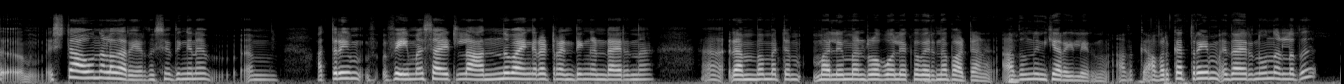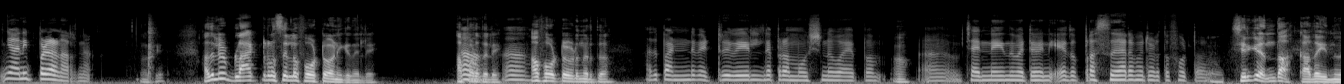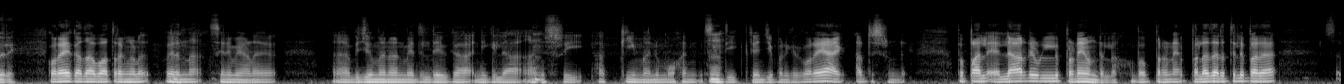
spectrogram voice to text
ഇഷ്ടമാവും എന്നുള്ളത് അറിയായിരുന്നു. പക്ഷെ ഇതിങ്ങനെ അത്രയും ഫേമസ് ആയിട്ടുള്ള അന്ന് ഭയങ്കര ട്രെൻഡിങ് ഉണ്ടായിരുന്ന രംഭം മറ്റേ മലിൻ മൺറോ പോലെയൊക്കെ വരുന്ന പാട്ടാണ്. അതൊന്നും എനിക്കറിയില്ലായിരുന്നു. അതൊക്കെ അവർക്ക് അത്രയും ഇതായിരുന്നു എന്നുള്ളത് ഞാൻ ഇപ്പോഴാണ് അറിഞ്ഞത്. ഓക്കെ. അതിലൊരു ബ്ലാക്ക് ഡ്രസ്സുള്ള ഫോട്ടോ കാണിക്കുന്നില്ലേ? അപ്പുറത്തല്ലേ ആ ഫോട്ടോ എവിടെ നിർത്തുക അത് പണ്ട് വെട്രിവേലിന്റെ പ്രൊമോഷന് പോയപ്പം ചെന്നൈയിൽ നിന്ന് മറ്റോ ഏതോ പ്രസ്സുകാരൻ മറ്റോ എടുത്ത ഫോട്ടോ ആണ്. ശരിക്കും എന്താ കഥ ഇന്ന് വരെ കുറേ കഥാപാത്രങ്ങൾ വരുന്ന സിനിമയാണ്. ബിജു മേനോൻ മേതിൽ ദേവിക നിഖില അനുശ്രീ ഹക്കീം അനുമോഹൻ സിദ്ദീഖ് രഞ്ജി പണിക്കർ കുറേ ആർട്ടിസ്റ്റ് ഉണ്ട്. അപ്പോൾ പല എല്ലാവരുടെ ഉള്ളിൽ പ്രണയമുണ്ടല്ലോ അപ്പോൾ പ്രണയ പലതരത്തിൽ പല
